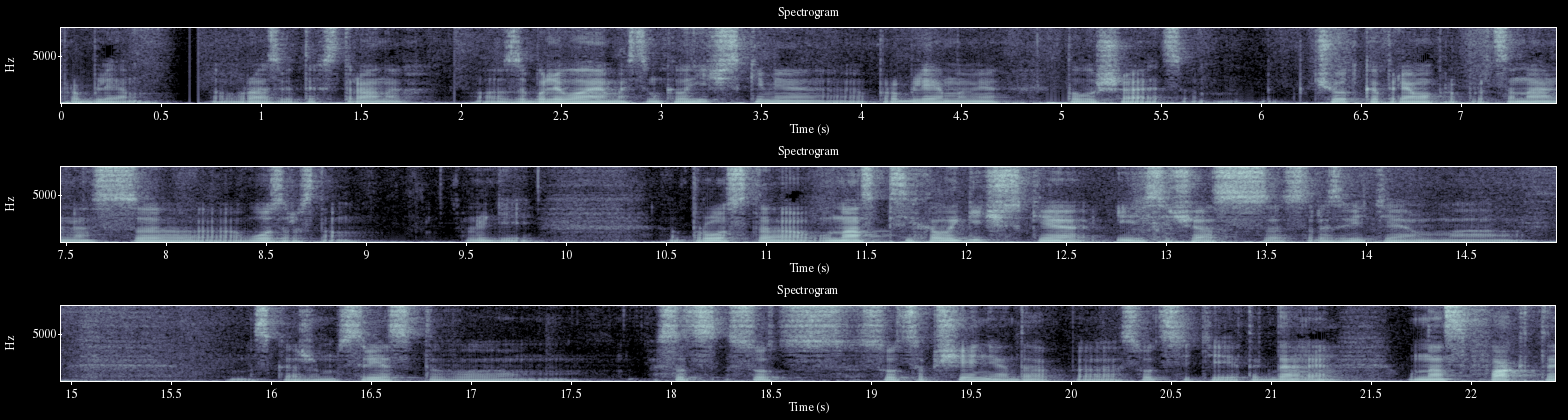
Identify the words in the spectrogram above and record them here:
проблем в развитых странах. Заболеваемость онкологическими э, проблемами повышается четко, прямо пропорционально с э, возрастом людей. Просто у нас психологически и сейчас с развитием, э, скажем, средств соц, соц, соцобщения, да, соцсетей и так далее, у нас факты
